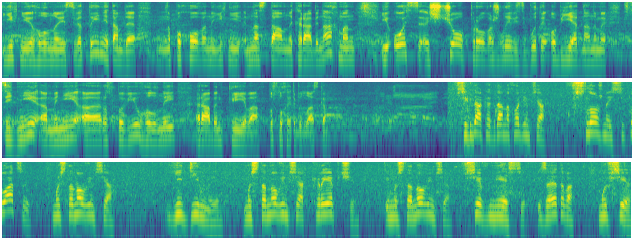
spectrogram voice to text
їхньої головної святині, там де похований їхній наставник Рабін Ахман. І ось е, що про важливість бути об'єднаними в ці дні е, мені е, розповів головний рабин Києва. Послухайте, будь ласка. Всегда, когда находимся в сложной ситуации, мы становимся единые, мы становимся крепче, и мы становимся все вместе. Из-за этого мы все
